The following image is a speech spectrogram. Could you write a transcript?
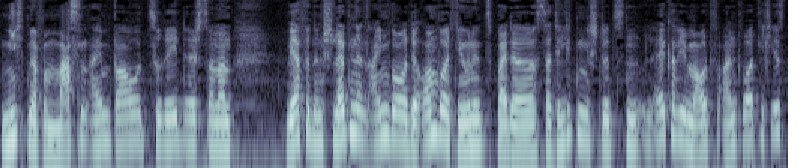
nicht mehr vom Masseneinbau zu reden ist, sondern wer für den schleppenden Einbau der Onboard-Units bei der satellitengestützten Lkw-Maut verantwortlich ist,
